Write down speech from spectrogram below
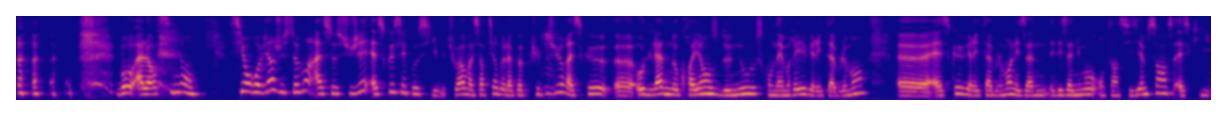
bon, alors sinon, si on revient justement à ce sujet, est-ce que c'est possible? Tu vois, on va sortir de la pop culture. Mm. Est-ce que, euh, au-delà de nos croyances, de nous, ce qu'on aimerait véritablement, euh, est-ce que véritablement les, les animaux ont un sixième sens? Est-ce qu'ils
